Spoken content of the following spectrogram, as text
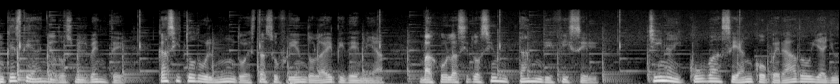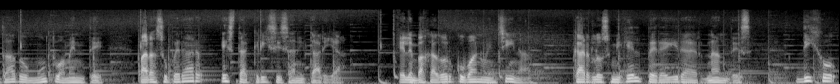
Aunque este año 2020 casi todo el mundo está sufriendo la epidemia, bajo la situación tan difícil, China y Cuba se han cooperado y ayudado mutuamente para superar esta crisis sanitaria. El embajador cubano en China, Carlos Miguel Pereira Hernández, dijo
